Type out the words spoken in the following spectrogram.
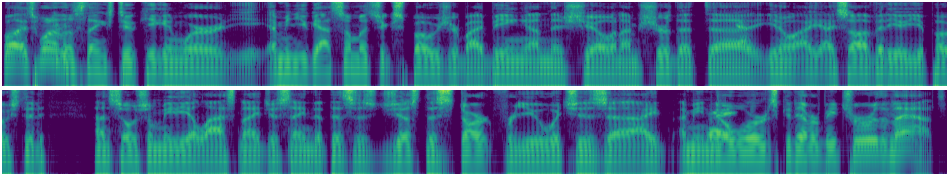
Well, it's one of those things too, Keegan. Where I mean, you got so much exposure by being on this show, and I'm sure that uh, yeah. you know. I, I saw a video you posted on social media last night, just saying that this is just the start for you, which is, uh, I, I mean, right. no words could ever be truer than that.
